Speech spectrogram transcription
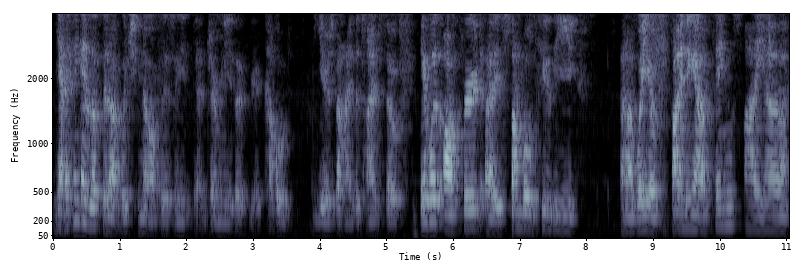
Yeah, I think I looked it up, which you know, obviously uh, Germany is a, a couple years behind the times, so it was awkward. I stumbled through the uh, way of finding out things. I uh,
